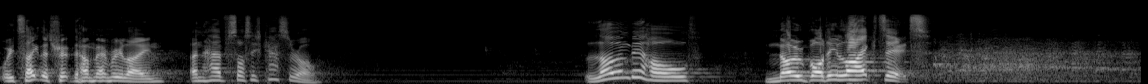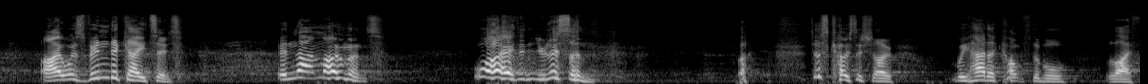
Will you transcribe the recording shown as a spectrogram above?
We take the trip down memory lane and have sausage casserole. Lo and behold, nobody liked it. I was vindicated in that moment. Why didn't you listen? Just goes to show we had a comfortable life.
